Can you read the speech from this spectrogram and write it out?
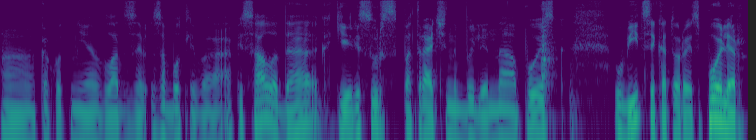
как вот мне Влад за- заботливо описала, да, какие ресурсы потрачены были на поиск убийцы, который, спойлер,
